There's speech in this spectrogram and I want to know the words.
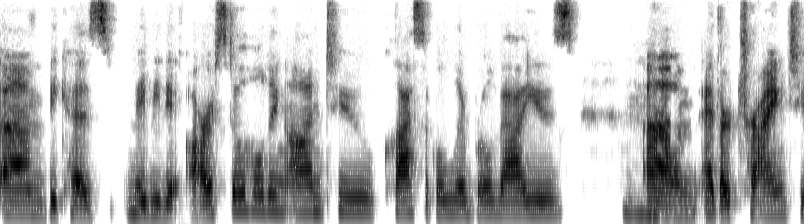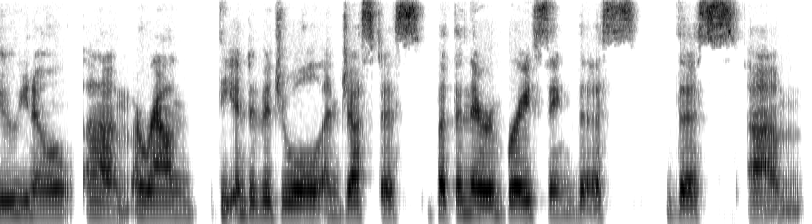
um, because maybe they are still holding on to classical liberal values mm-hmm. um, and they're trying to you know um, around the individual and justice but then they're embracing this this um,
